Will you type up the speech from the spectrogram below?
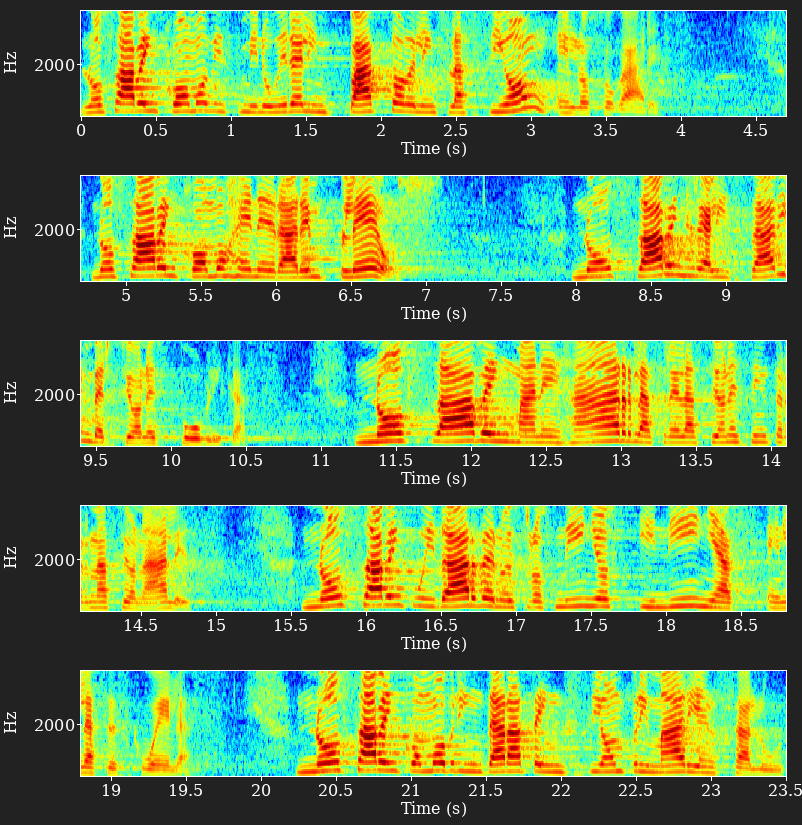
no saben cómo disminuir el impacto de la inflación en los hogares, no saben cómo generar empleos, no saben realizar inversiones públicas, no saben manejar las relaciones internacionales, no saben cuidar de nuestros niños y niñas en las escuelas, no saben cómo brindar atención primaria en salud,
